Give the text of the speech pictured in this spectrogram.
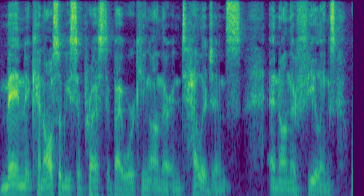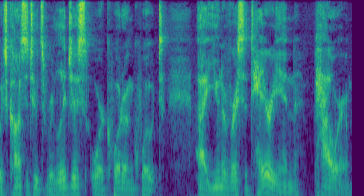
Men can also be suppressed by working on their intelligence and on their feelings, which constitutes religious or quote unquote uh, universitarian power.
